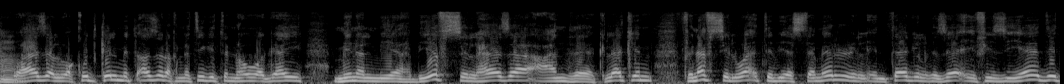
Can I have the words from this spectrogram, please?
وهذا الوقود كلمة أزرق نتيجة إن هو جاي من المياه بيفصل هذا عن ذاك. لكن في نفس الوقت بيستمر الإنتاج الغذائي في زيادة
